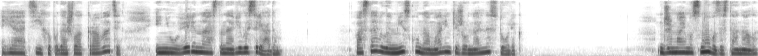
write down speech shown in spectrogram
Я тихо подошла к кровати и неуверенно остановилась рядом. Поставила миску на маленький журнальный столик. Джемайма снова застонала,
